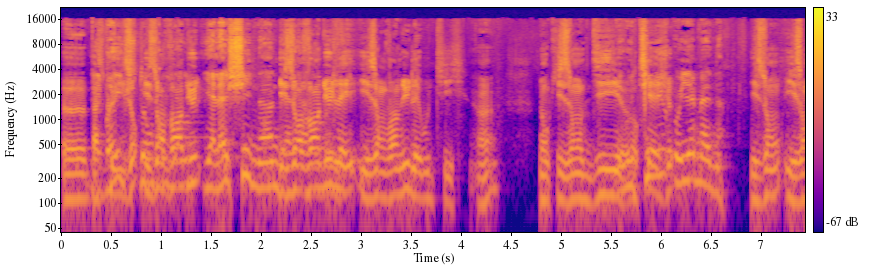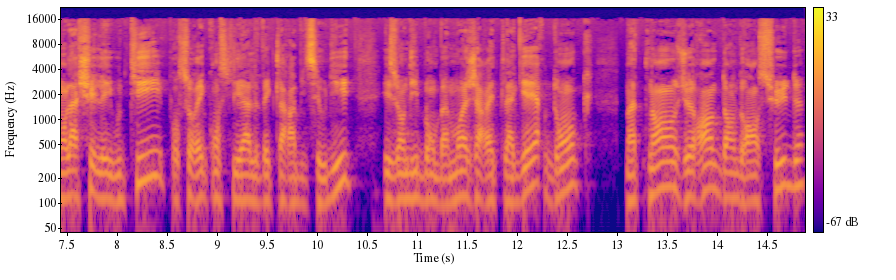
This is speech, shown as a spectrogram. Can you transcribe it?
parce qu'ils ont, ils ont vendu. Il y a la Chine. Hein, ils ont vendu les, ils ont vendu les outils. Hein. Donc ils ont dit. au Yémen. Ils ont, ils ont lâché les outils pour se réconcilier avec l'Arabie Saoudite. Ils ont dit bon ben moi j'arrête la guerre, donc maintenant je rentre dans le Grand Sud,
